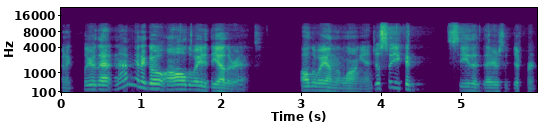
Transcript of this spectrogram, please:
going to clear that, and I'm going to go all the way to the other end, all the way on the long end, just so you could see that there's a different,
